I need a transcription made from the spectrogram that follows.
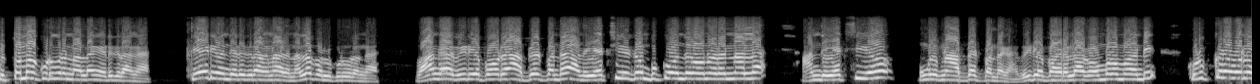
சுத்தமாக கொடுக்குறனால தாங்க எடுக்கிறாங்க. தேடி வந்து எடுக்கிறாங்கன்னா அது நல்ல பொருள் கொடுக்குறோங்க. வாங்க வீடியோ போடுறேன் அப்டேட் பண்ணுறேன் அந்த எக்ஸிக்கும் புக்கு வந்துடும் இன்னும் ரெண்டு நாளில். அந்த எக்ஸியும் உங்களுக்கு நான் அப்டேட் பண்ணுறேங்க வீடியோ பார்க்குற எல்லாருக்கும் ரொம்ப ரொம்ப நன்றி. கொடுக்குற பொருளை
